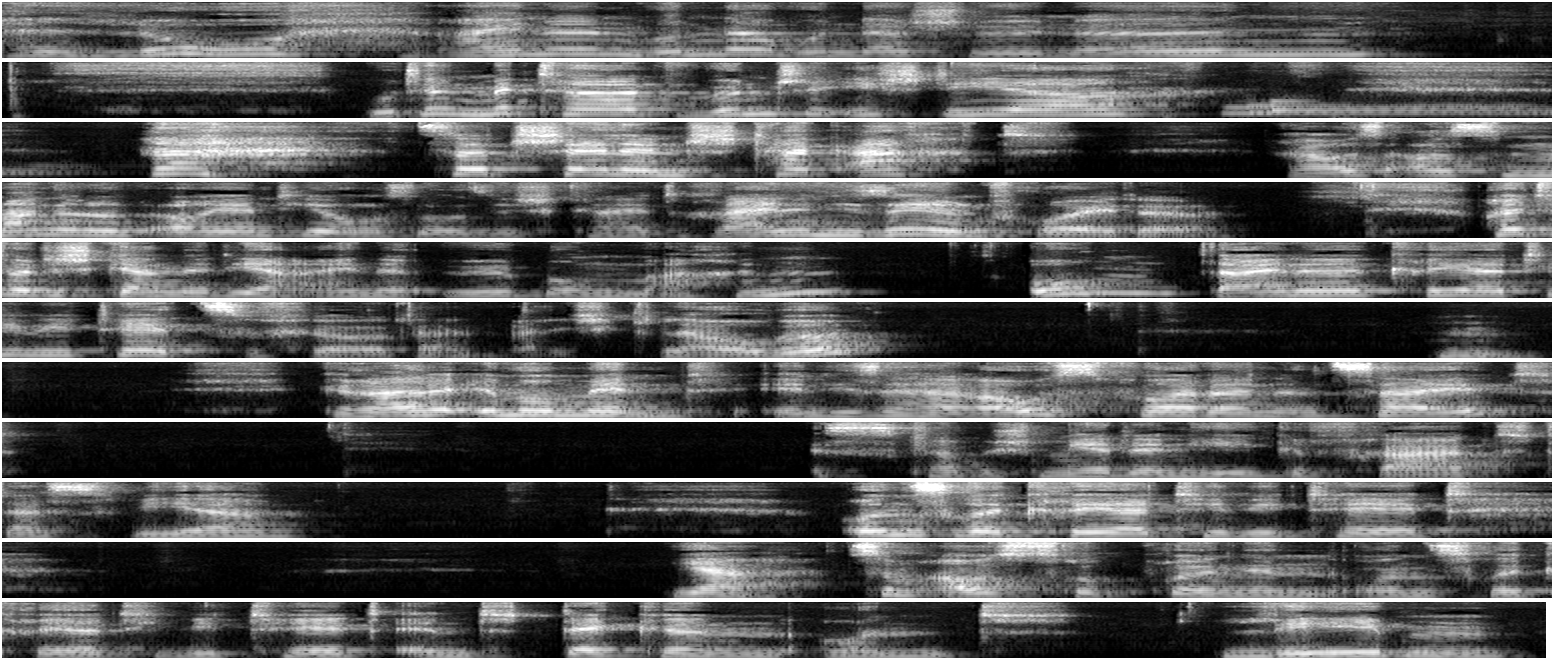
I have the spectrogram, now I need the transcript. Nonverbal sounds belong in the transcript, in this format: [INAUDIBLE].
Hallo, einen wunder wunderschönen guten Mittag wünsche ich dir zur Challenge Tag 8. Raus aus Mangel und Orientierungslosigkeit, rein in die Seelenfreude. Heute würde ich gerne mit dir eine Übung machen, um deine Kreativität zu fördern, weil ich glaube, hm, gerade im Moment, in dieser herausfordernden Zeit, ist, glaube ich, mehr denn je gefragt, dass wir unsere Kreativität ja, zum Ausdruck bringen, unsere Kreativität entdecken und leben,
